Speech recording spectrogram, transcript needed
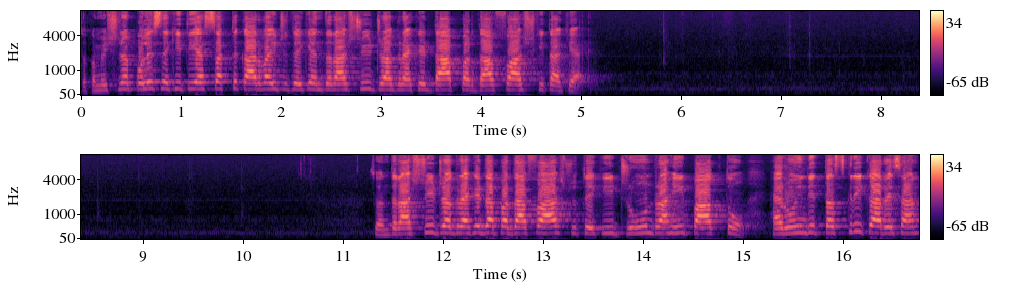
ਸੋ ਕਮਿਸ਼ਨਰ ਪੁਲਿਸ ਨੇ ਕੀਤੀ ਹੈ ਸਖਤ ਕਾਰਵਾਈ ਜਿੱਤੇ ਕਿ ਅੰਤਰਰਾਸ਼ਟਰੀ ਡਰੱਗ ਰੈਕੇਟ ਦਾ ਪਰਦਾਫਾਸ਼ ਕੀਤਾ ਗਿਆ ਹੈ। ਸੋ ਅੰਤਰਰਾਸ਼ਟਰੀ ਡਰੱਗ ਰੈਕੇਟ ਦਾ ਪਰਦਾਫਾਸ਼ ਜਿੱਤੇ ਕਿ ਡਰੋਨ ਰਾਹੀਂ ਪਾਕ ਤੋਂ ਹੈਰੋਇਨ ਦੀ ਤਸਕਰੀ ਕਰ ਰਹੇ ਸਨ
